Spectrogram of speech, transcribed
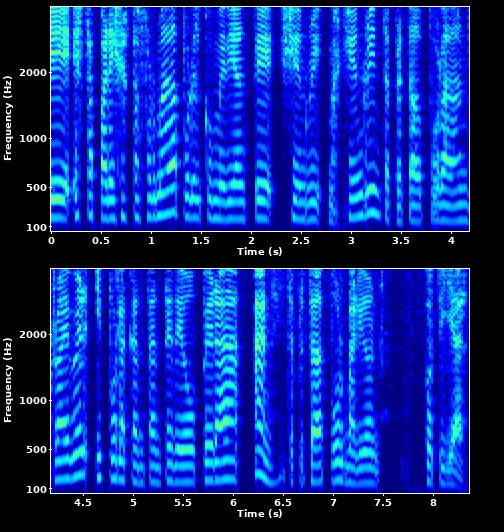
Eh, esta pareja está formada por el comediante Henry McHenry, interpretado por Adam Driver, y por la cantante de ópera Anne, interpretada por Marion Cotillard.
